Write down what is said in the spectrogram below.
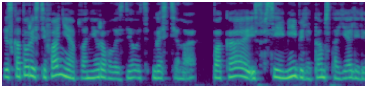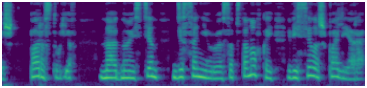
из которой Стефания планировала сделать гостиную. Пока из всей мебели там стояли лишь пара стульев. На одной из стен, диссонируя с обстановкой, висела шпалера.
